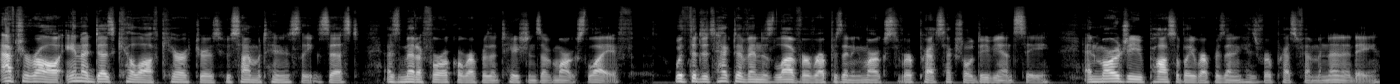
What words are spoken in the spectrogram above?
After all, Anna does kill off characters who simultaneously exist as metaphorical representations of Mark's life, with the detective and his lover representing Mark's repressed sexual deviancy, and Margit possibly representing his repressed femininity.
